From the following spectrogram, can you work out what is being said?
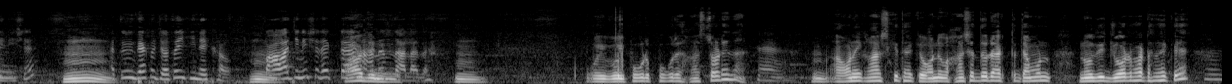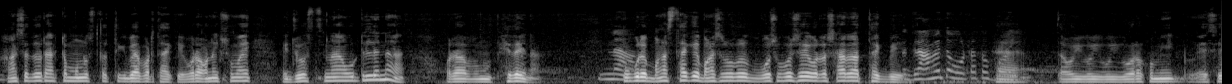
জিনিস হ্যাঁ? হুম। তুমি দেখো যতই কিনে খাও পাওয়া জিনিসের একটা আনন্দ আলাদা। হুম। ওই ওই পুকুরে পুকুরে হাঁস চড়ে না? হ্যাঁ। অনেক হাঁস কি থাকে? অনেক হাঁসের ধরে একটা যেমন নদীর জোয়ার ভাটা থেকে হাঁসের ধরে একটা মনস্তাত্ত্বিক ব্যাপার থাকে। ওরা অনেক সময় এই জোশ না উঠলে না ওরা ফেরে না। পুকুরে বাঁশ থাকে বাঁশের উপর বসে বসে ওরা সারা রাত থাকবে। গ্রামে তো ওটা তো হ্যাঁ তা ওই ওই ওই ওরকমই এসে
